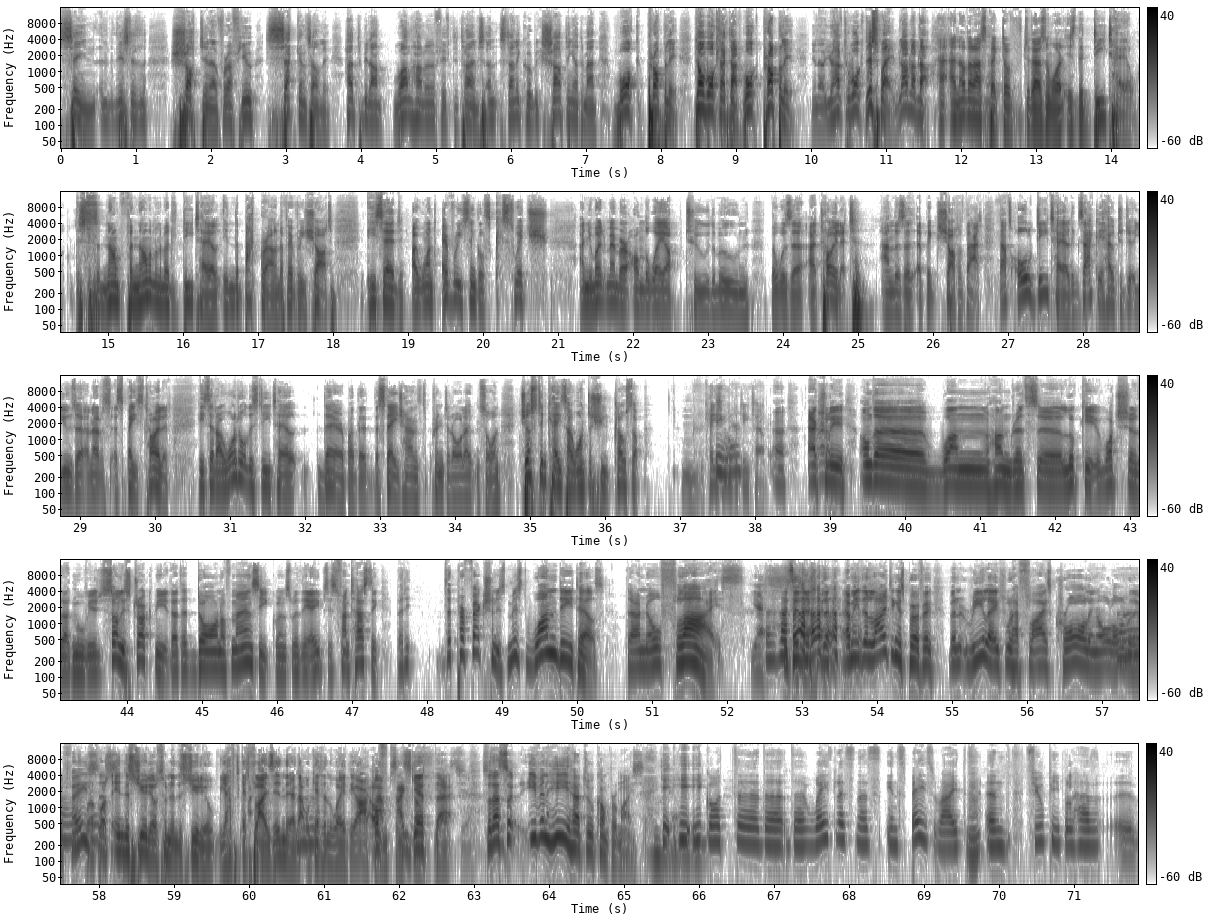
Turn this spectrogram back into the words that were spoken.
scene, this little shot, you know, for a few seconds only, had to be done 150 times. And Stanley Kubrick shouting at the man, "Walk properly! Don't walk like that! Walk properly! You know, you have to walk this way." Blah blah blah. Another aspect of 2001 is the detail. Phenom- phenomenal amount of detail in the background of every shot. He said, I want every single switch And you might remember on the way up to the moon, there was a, a toilet, and there's a, a big shot of that. That's all detailed, exactly how to do, use a, another, a space toilet. He said, I want all this detail there by the, the stage hands to print it all out and so on, just in case I want to shoot close up. In case you want the detail. Uh, actually, on the 100th uh, look watch of that movie, it suddenly struck me that the Dawn of Man sequence with the apes is fantastic, but it, the perfectionist missed one details. There are no flies. Yes. It's just- the- I mean, the lighting is perfect, but real apes would have flies crawling all over their faces. Well, of course, in the studio, someone in the studio, you have to get flies in there, and that would get in the way of the arc Oh, lamps and I stuff. get that. Yes, yeah. So that's uh, even he had to compromise. He, he, he got uh, the, the weightlessness in space right, Mm-hmm. and few people have uh,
